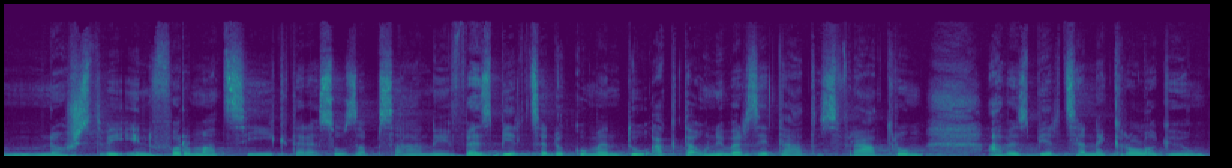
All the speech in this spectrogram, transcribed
množství informací, které jsou zapsány ve sbírce dokumentů Acta Universitatis Fratrum a ve sbírce Necrologium.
